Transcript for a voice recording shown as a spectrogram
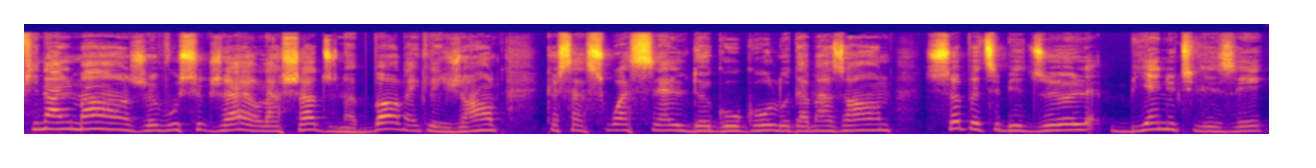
Finalement, je vous suggère l'achat d'une borne intelligente, que ce soit celle de Google ou d'Amazon. Ce petit bidule, bien utilisé,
